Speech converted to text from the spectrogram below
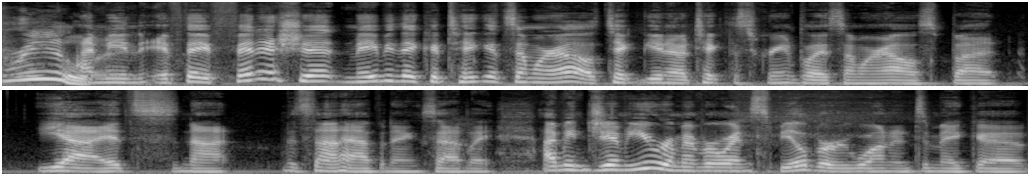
really, I mean, if they finish it, maybe they could take it somewhere else. Take you know, take the screenplay somewhere else. But yeah, it's not. It's not happening, sadly. I mean, Jim, you remember when Spielberg wanted to make a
